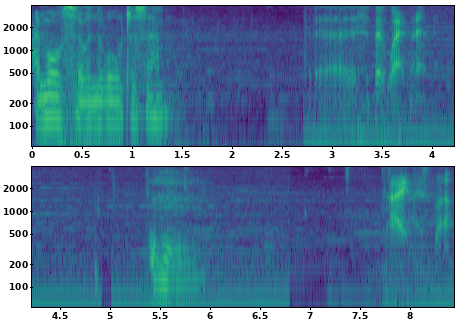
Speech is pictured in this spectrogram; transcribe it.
I'm also in the water, Sam. Uh, it's a bit wet, isn't it? I missed that.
